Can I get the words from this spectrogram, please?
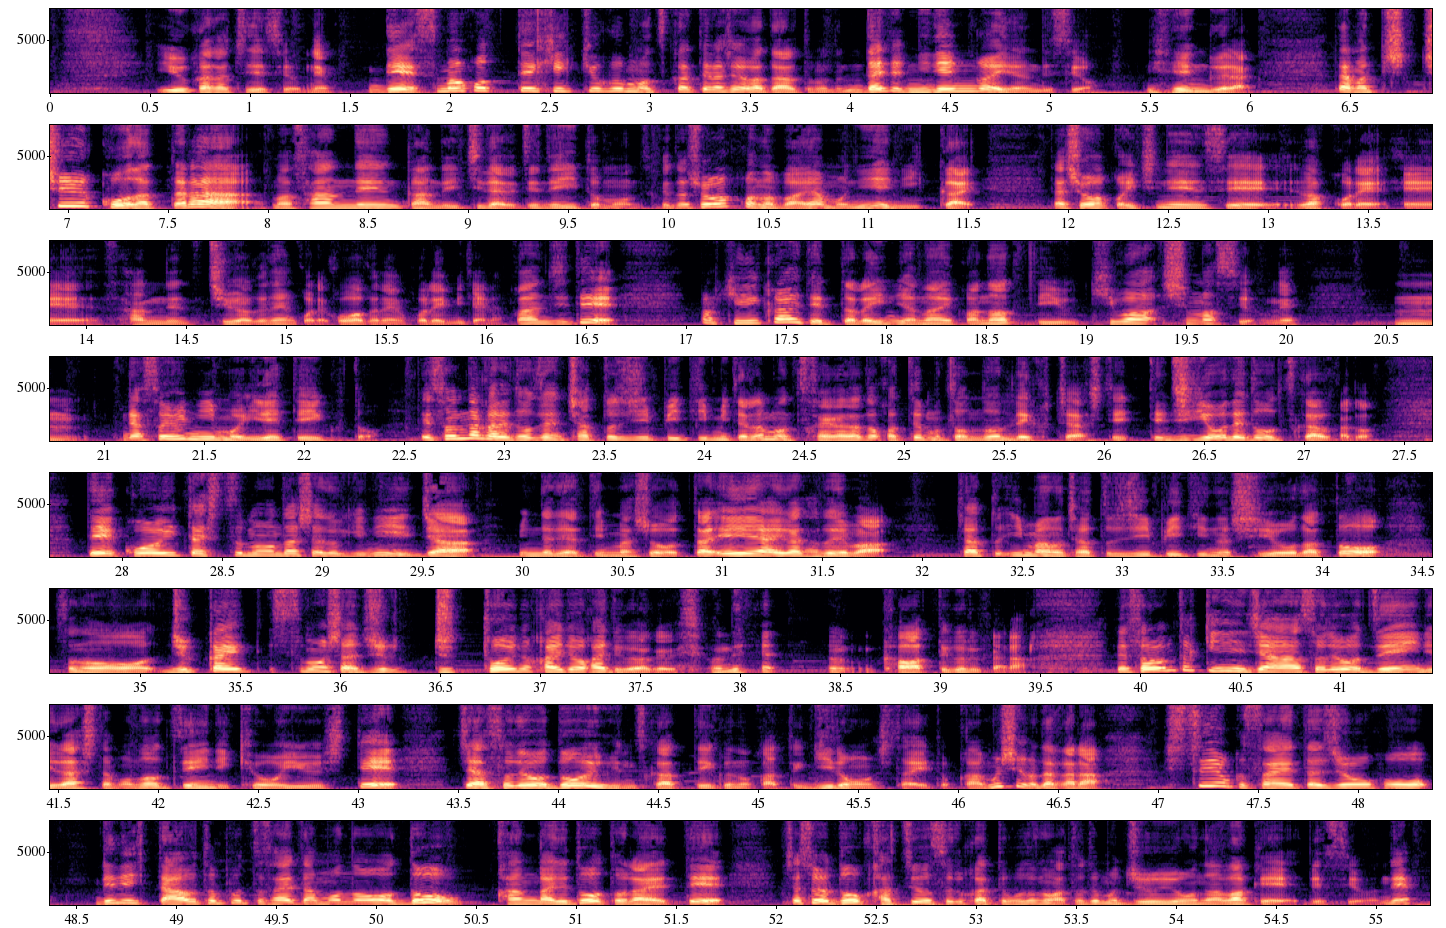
いう形ですよね。で、スマホって結局もう使ってらっしゃる方あると思うと、大体2年ぐらいなんですよ。2年ぐらい。だまあ中高だったら、まあ、3年間で1台で全然いいと思うんですけど、小学校の場合はもう2年に1回。小学校1年生はこれ、えー、3年、中学年これ、高学年これみたいな感じで、まあ、切り替えていったらいいんじゃないかなっていう気はしますよね。うん。だそういうふうにも入れていくと。で、その中で当然チャット GPT みたいなのも使い方とかってもどんどんレクチャーしていって、授業でどう使うかと。で、こういった質問を出した時に、じゃあみんなでやってみましょう。だ AI が例えば、チャット、今のチャット GPT の仕様だと、その、10回質問したら 10, 10通りの回答が返ってくるわけですよね。うん、変わってくるから。で、その時に、じゃあそれを全員で出したものを全員で共有して、じゃあそれをどういうふうに使っていくのかって議論したりとか、むしろだから、出力された情報、出てきたアウトプットされたものをどう考えて、どう捉えて、じゃあそれをどう活用するかってことのがとても重要なわけですよね。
